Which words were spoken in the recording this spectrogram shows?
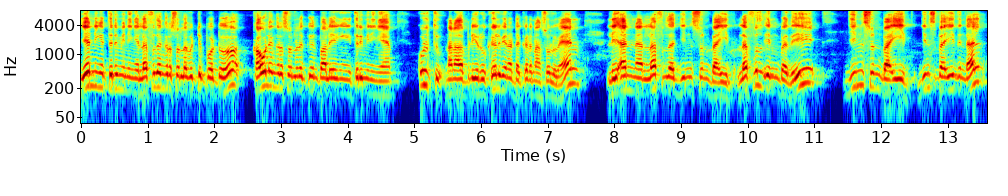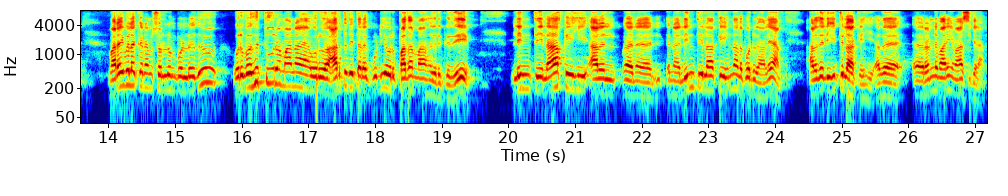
ஏன் நீங்கள் திரும்பினீங்க? லஃப்துங்கிற சொல்ல விட்டு போட்டு கவுல் என்கிற சொல்லலுக்கு பால நீங்கள் திரும்பினீங்க? குல்து நான் அப்படி ஒரு கேள்வி நட்ட கேட்டு நான் சொல்லுவேன். லி அன்ன லஃப்ல ஜின்சுன் பயித் லஃபுல் என்பது ஜின்சுன் பஈத் ஜின்ஸ் பஈத் என்றால் வரைவிலக்கணம் சொல்லும் பொழுது ஒரு வெகு தூரமான ஒரு அர்த்தத்தை தரக்கூடிய ஒரு பதமாக இருக்குது. லின்திலாக்கிஹி அலல் லின்திலாக்கிஹின்னு அதை போட்டிருக்காங்க இல்லையா? அல்லது இத்திலாக்கிஹி அதை ரெண்டு மாதிரியும் வாசிக்கலாம்.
